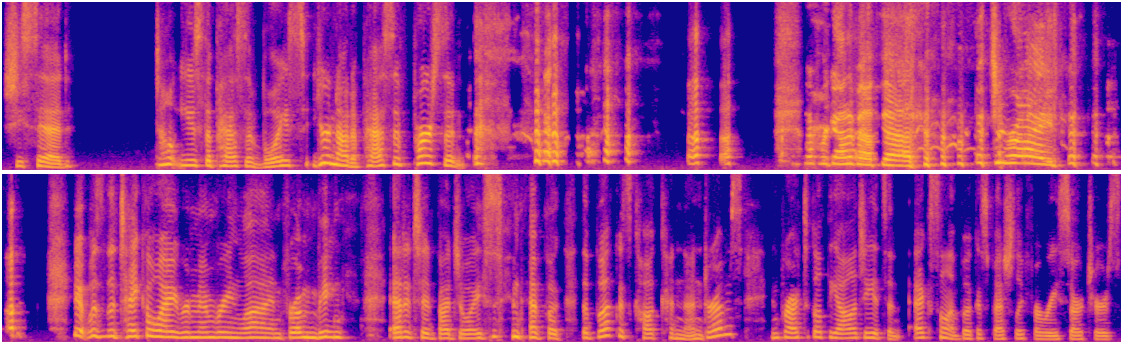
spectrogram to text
she said, Don't use the passive voice. You're not a passive person. I forgot about that. But You're right it was the takeaway remembering line from being edited by Joyce in that book. The book was called Conundrums in Practical Theology. It's an excellent book, especially for researchers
